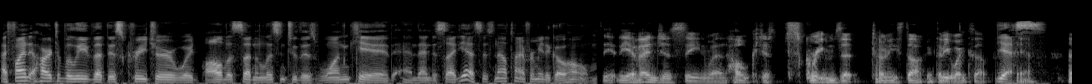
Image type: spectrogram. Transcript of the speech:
I find it hard to believe that this creature would all of a sudden listen to this one kid and then decide, yes, it's now time for me to go home. the, the Avengers scene where Hulk just screams at Tony Stark until he wakes up. Yes.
